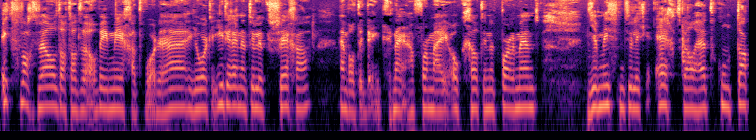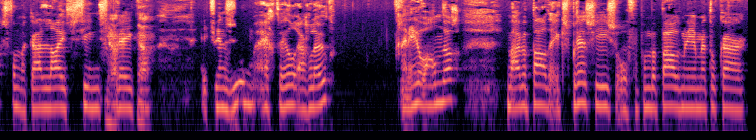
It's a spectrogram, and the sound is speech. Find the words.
Ik verwacht wel dat dat wel weer meer gaat worden. Hè. Je hoort iedereen natuurlijk zeggen en wat ik denk, nou ja, voor mij ook geldt in het parlement. Je mist natuurlijk echt wel het contact van elkaar live zien, spreken. Ik vind Zoom echt heel erg leuk. En heel handig. Maar bepaalde expressies of op een bepaalde manier met elkaar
